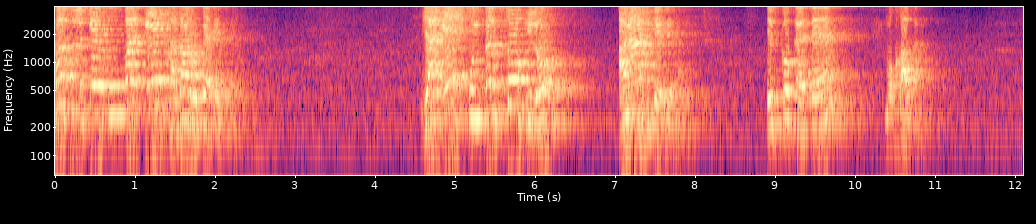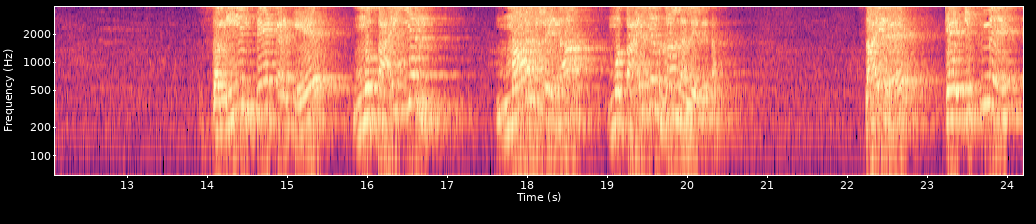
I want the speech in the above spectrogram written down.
فصل کے اوپر ایک ہزار روپیہ دے دینا یا ایک کنتل سو کلو اناج دے دینا۔ اس کو کہتے ہیں مخابرہ زمین دے کر کے متعین مال لینا، متعین غلہ لے لینا۔ ظاہر ہے کہ اس میں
